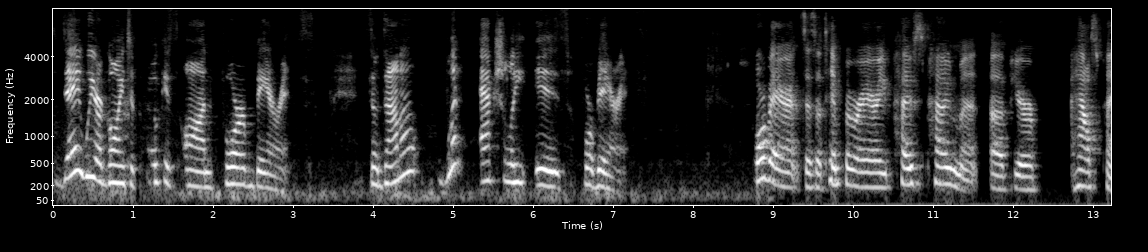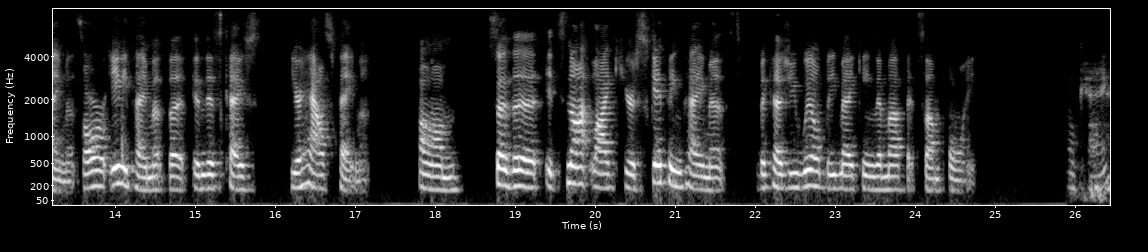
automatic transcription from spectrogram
Today we are going to focus on forbearance. So, Donna, what actually is forbearance? Forbearance is a temporary postponement of your house payments or any payment, but in this case, your house payment. Um, so the it's not like you're skipping payments because you will be making them up at some point. Okay.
